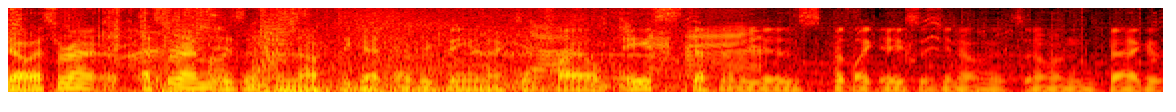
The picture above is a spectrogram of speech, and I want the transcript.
No, SRM, SRM isn't enough to get everything in Accent Child. Ace definitely is, but like Ace is, you know, its own bag of,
